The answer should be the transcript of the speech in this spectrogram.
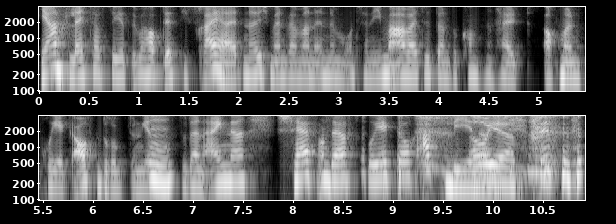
Ja, und vielleicht hast du jetzt überhaupt erst die Freiheit. Ne? Ich meine, wenn man in einem Unternehmen arbeitet, dann bekommt man halt auch mal ein Projekt aufgedrückt. Und jetzt mhm. bist du dein eigener Chef und darfst Projekte auch ablehnen. Oh yes. Bist,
